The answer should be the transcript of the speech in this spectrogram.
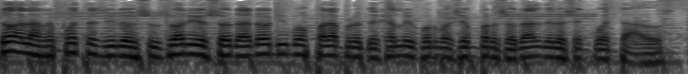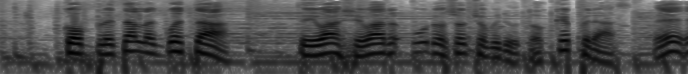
Todas las respuestas y los usuarios son anónimos para proteger la información personal de los encuestados. Completar la encuesta te va a llevar unos 8 minutos. ¿Qué esperás? Eh?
